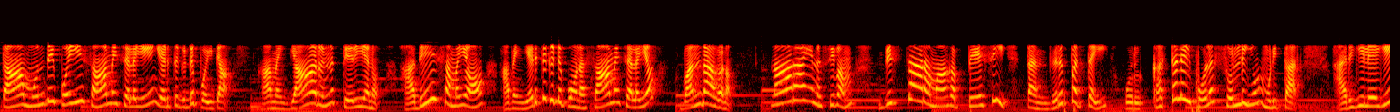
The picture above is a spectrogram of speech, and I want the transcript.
தான் முந்தி போய் சாமி சிலையையும் எடுத்துக்கிட்டு போயிட்டான். அவன் யாருன்னு தெரியணும். அதே சமயம் அவன் எடுத்துக்கிட்டு போன சாமி சிலையும் வந்தாகணும். நாராயண சிவம் விஸ்தாரமாக பேசி தன் விருப்பத்தை ஒரு கட்டளை போல சொல்லியும் முடித்தார். அருகிலேயே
